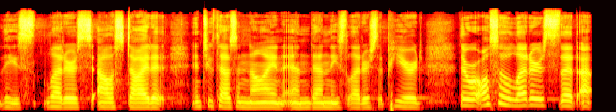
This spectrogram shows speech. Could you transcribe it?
these letters, Alice died in 2009, and then these letters appeared. There were also letters that uh,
